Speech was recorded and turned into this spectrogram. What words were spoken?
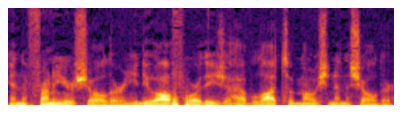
in the front of your shoulder. And you do all four of these you'll have lots of motion in the shoulder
